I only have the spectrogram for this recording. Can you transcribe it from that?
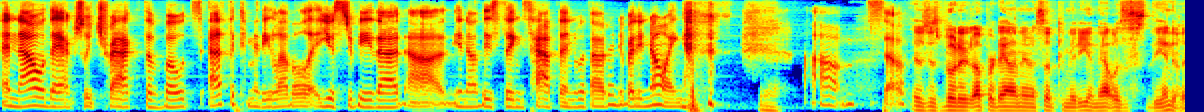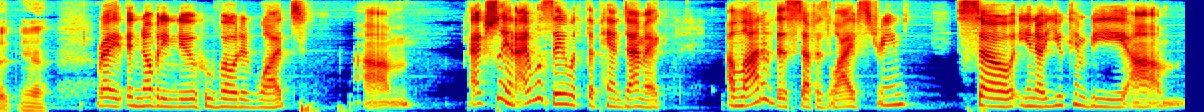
and now they actually track the votes at the committee level. It used to be that uh, you know these things happened without anybody knowing. yeah. Um, so it was just voted up or down in a subcommittee, and that was the end of it. Yeah. Right, and nobody knew who voted what. Um, actually, and I will say with the pandemic, a lot of this stuff is live streamed, so you know you can be, um,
